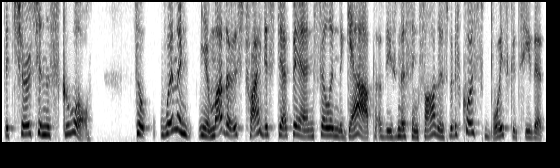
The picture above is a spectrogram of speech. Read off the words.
the church, and the school. So women, you know, mothers tried to step in, fill in the gap of these missing fathers. But of course, boys could see that,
